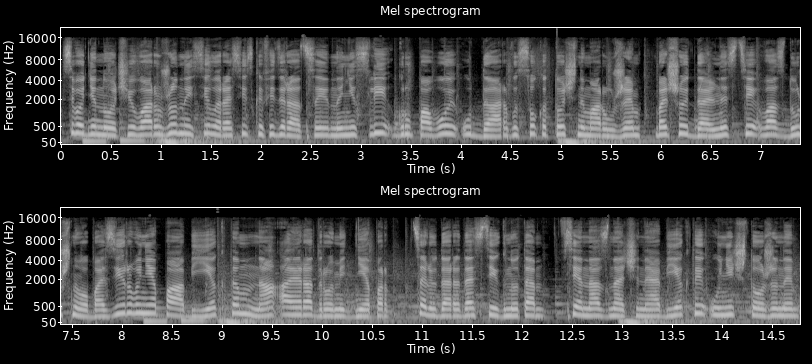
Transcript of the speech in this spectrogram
Сегодня ночью вооруженные силы Российской Федерации нанесли групповой удар высокоточным оружием большой дальности воздушного базирования по объектам на аэродроме Днепр. Цель удара достигнута. Все назначенные объекты уничтожены.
